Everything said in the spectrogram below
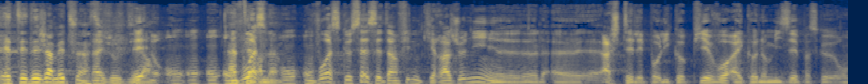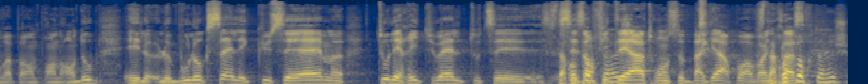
était déjà médecin, si j'ose Et dire. on, on- on- on Interne. voit, ce- on, on voit ce que c'est. C'est un film qui rajeunit. euh, euh, acheter les polycopiers, voir, économiser parce qu'on va pas en prendre en double. Et le, le boulot que c'est, les QCM, euh, tous les rituels, toutes ces, un ces reportage. amphithéâtres où on se bagarre pour avoir C'est une un place. reportage.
